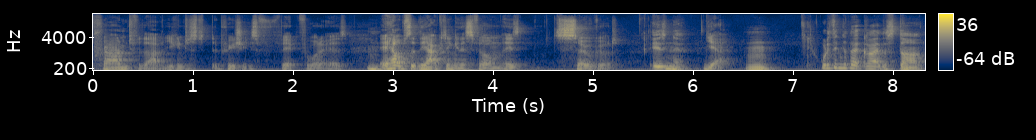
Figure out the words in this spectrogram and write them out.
primed for that, you can just appreciate its fit for what it is. Hmm. It helps that the acting in this film is so good. Isn't it? Yeah. What do you think of that guy at the start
